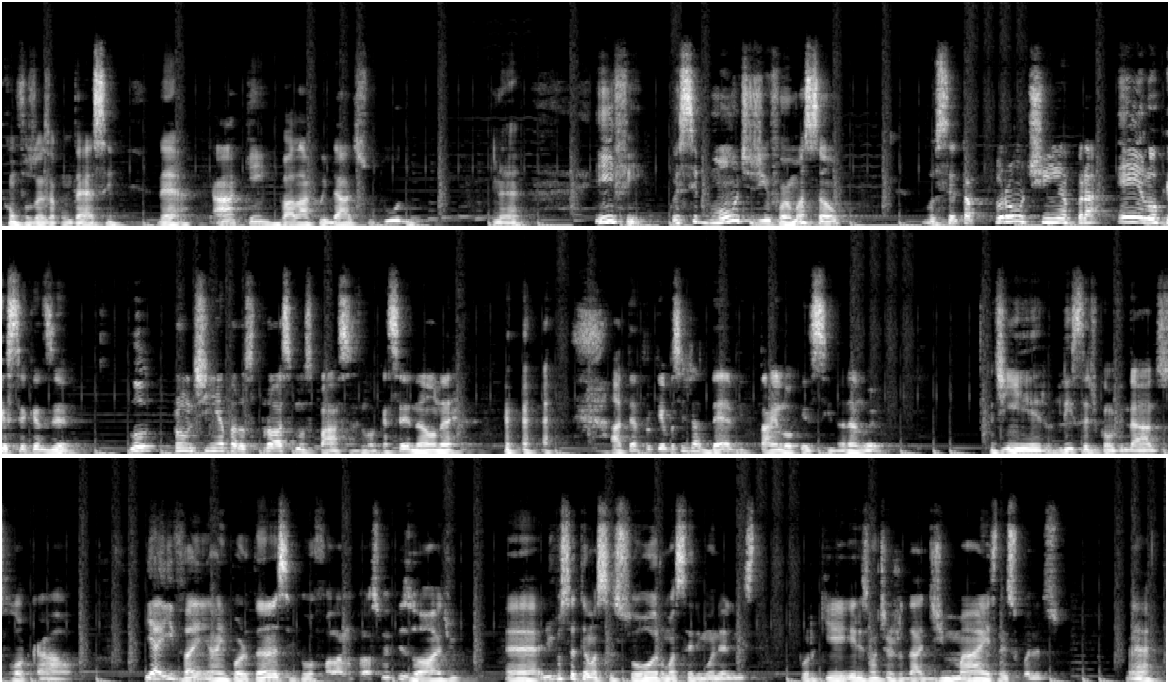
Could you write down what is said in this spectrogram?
confusões acontecem, né? Há quem vá lá cuidar disso tudo, né? Enfim, com esse monte de informação, você está prontinha para enlouquecer, quer dizer, prontinha para os próximos passos. Enlouquecer não, né? Até porque você já deve estar tá enlouquecida, né, noiva? Dinheiro, lista de convidados, local. E aí vem a importância que eu vou falar no próximo episódio é, de você ter um assessor, uma cerimonialista, porque eles vão te ajudar demais na escolha disso, né?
